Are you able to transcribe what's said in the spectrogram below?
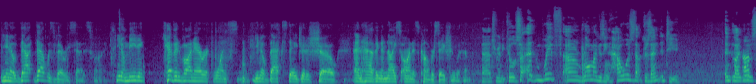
you know that that was very satisfying. You know, meeting Kevin Von Erich once, you know, backstage at a show and having a nice, honest conversation with him. That's really cool. So, uh, with uh, Raw magazine, how was that presented to you? And like, uh, was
